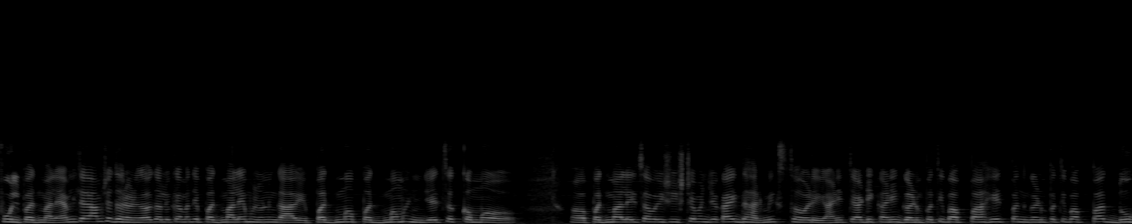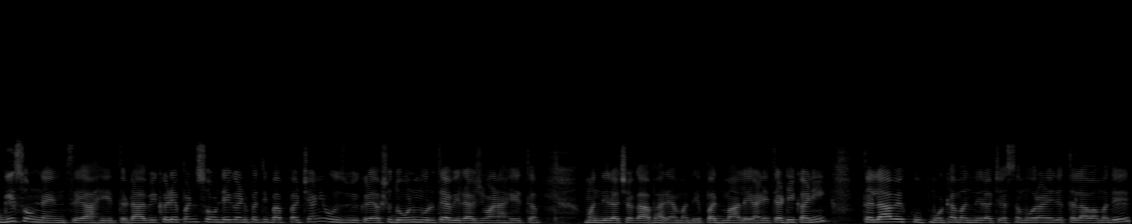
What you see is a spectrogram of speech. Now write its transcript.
फुल पद्मालय आमच्या आमच्या धरणगाव तालुक्यामध्ये पद्मालय म्हणून गाव आहे. पद्म पद्म म्हणजेच कमळ. पद्मालयचं वैशिष्ट्य म्हणजे काही धार्मिक स्थळ आहे आणि त्या ठिकाणी गणपती बाप्पा आहेत पण गणपती बाप्पा दोघी सोंड्यांचे आहेत. डावीकडे पण सोंडे गणपती बाप्पाचे आणि उजवीकडे अशा दोन मूर्त्या विराजमान आहेत मंदिराच्या गाभाऱ्यामध्ये. पद्मालय आणि त्या ठिकाणी तलाव आहे खूप मोठ्या मंदिराच्या समोर आणि त्या तलावामध्ये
